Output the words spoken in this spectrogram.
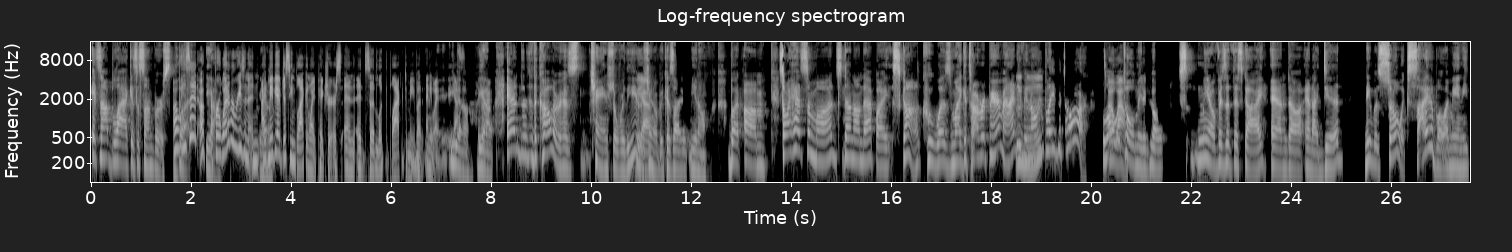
It's not black; it's a sunburst. Oh, but- is it? Okay. yeah. For whatever reason, and I, maybe I've just seen black and white pictures, and it so it looked black to me. But anyway, yes. yeah, yeah. And the, the color has changed over the years, Yeah. you know, because I, you know, but um, so I had some mods done on that by Skunk, who was my guitar repairman. I didn't even know he played guitar. Lowell Mm-hmm. Oh, wow. told me to go, you know, visit this guy, and uh, and I did. And he was so excitable. I mean, he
